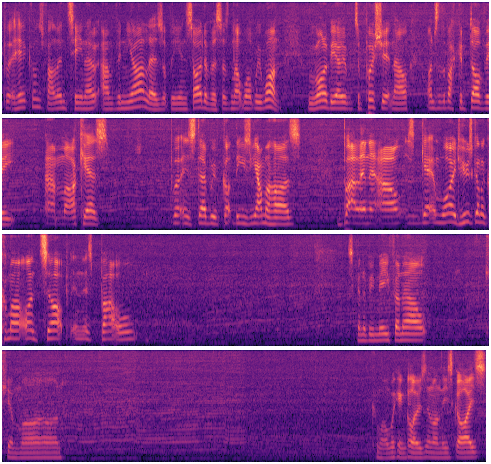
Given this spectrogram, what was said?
But here comes Valentino and Vinales up the inside of us. That's not what we want. We want to be able to push it now onto the back of Dovi and Marquez. But instead, we've got these Yamahas battling it out. It's getting wide. Who's going to come out on top in this battle? It's going to be me for now. Come on. Come on, we can close in on these guys.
